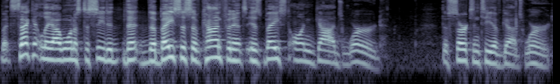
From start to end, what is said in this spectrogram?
But secondly, I want us to see that the basis of confidence is based on God's Word, the certainty of God's Word.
